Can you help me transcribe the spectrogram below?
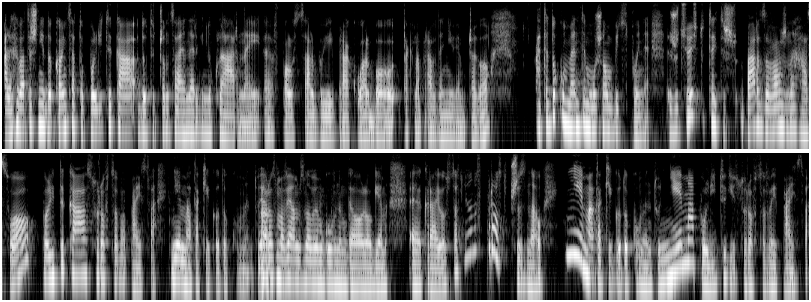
ale chyba też nie do końca to polityka dotycząca energii nuklearnej w Polsce, albo jej braku, albo tak naprawdę nie wiem czego. A te dokumenty muszą być spójne. Rzuciłeś tutaj też bardzo ważne hasło: polityka surowcowa państwa. Nie ma takiego dokumentu. Ja A. rozmawiałam z nowym głównym geologiem e, kraju. Ostatnio on wprost przyznał: nie ma takiego dokumentu, nie ma polityki surowcowej państwa.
